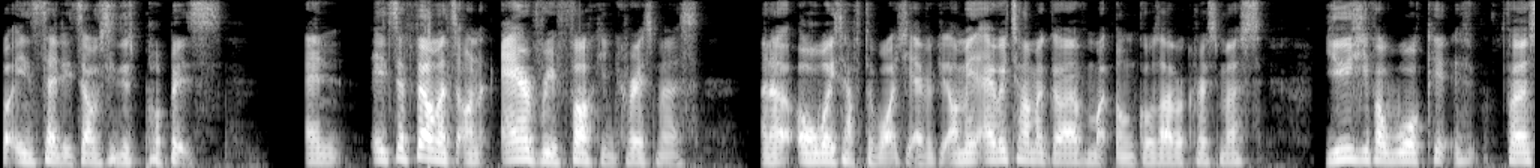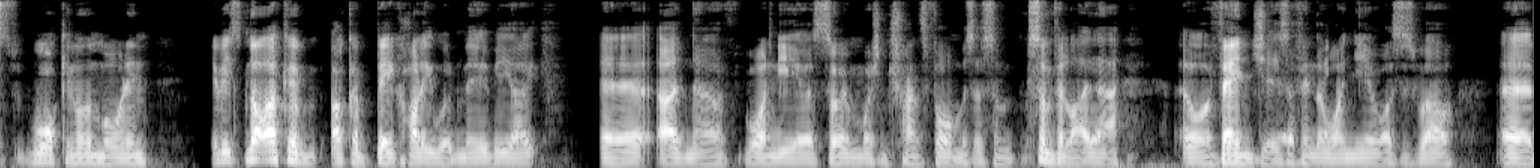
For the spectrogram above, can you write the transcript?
But instead, it's obviously just puppets, and it's a film that's on every fucking Christmas, and I always have to watch it every. I mean, every time I go over my uncle's over Christmas, usually if I walk it first walking on the morning, if it's not like a like a big Hollywood movie, like uh, I don't know, one year I saw him watching Transformers or some something like that, or Avengers. I think the one year was as well. Uh,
